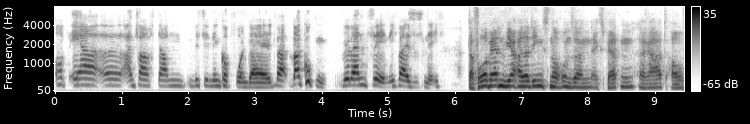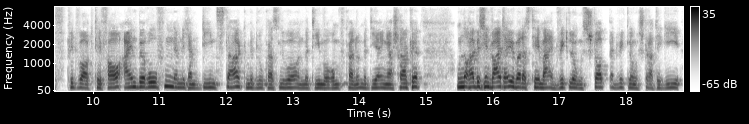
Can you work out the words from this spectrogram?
ob er äh, einfach dann ein bisschen den Kopf runterhält. Mal, mal gucken. Wir werden es sehen. Ich weiß es nicht. Davor werden wir allerdings noch unseren Expertenrat auf Pitwalk TV einberufen, nämlich am Dienstag mit Lukas Luhr und mit Timo Rumpfkan und mit dir, Inga Stracke, um noch ein bisschen weiter über das Thema Entwicklungsstopp, Entwicklungsstrategie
